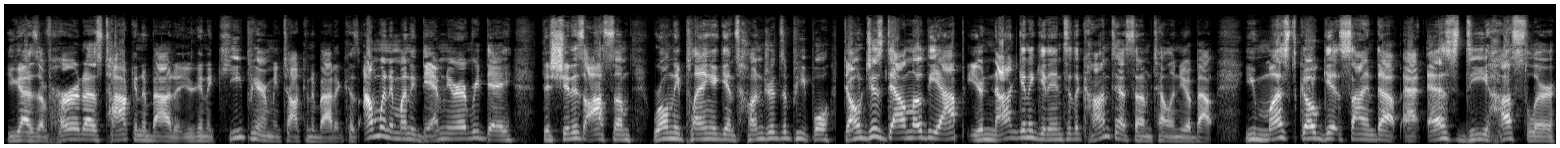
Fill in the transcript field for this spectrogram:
You guys have heard us talking about it. You're going to keep hearing me talking about it because I'm winning money damn near every day. This shit is awesome. We're only playing against hundreds of people. Don't just download the app. You're not going to get into the contest that I'm telling you about. You must go get signed up at sdhustler.com.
